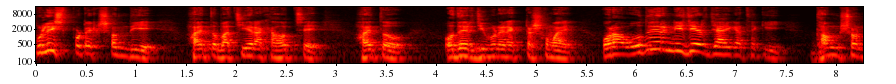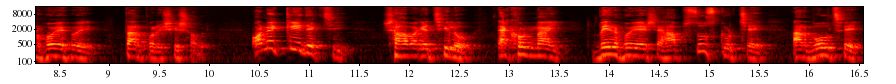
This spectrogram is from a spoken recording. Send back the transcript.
পুলিশ প্রোটেকশন দিয়ে হয়তো বাঁচিয়ে রাখা হচ্ছে, হয়তো ওদের জীবনের একটা সময় ওরা ওদের নিজের জায়গা থেকেই ধ্বংসন হয়ে হয়ে তারপরে শেষ হবে। অনেককেই দেখছি শাহবাগে ছিল, এখন নাই, বের হয়ে এসে আফসুস করছে আর বলছে,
